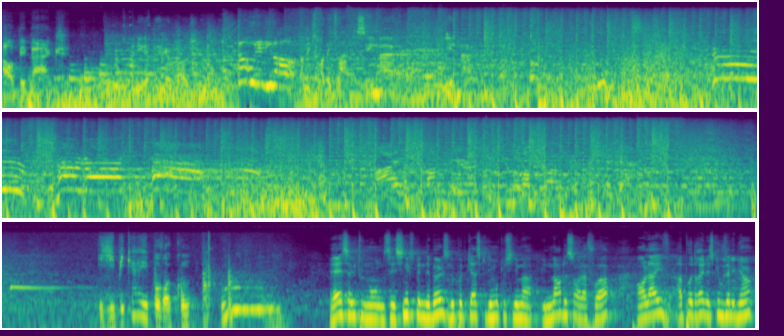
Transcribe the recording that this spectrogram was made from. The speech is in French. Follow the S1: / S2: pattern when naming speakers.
S1: I'll be back.
S2: I need a bigger boat.
S3: Bon, les vivants
S2: Alex, remets-toi. S'il meurt, il meurt.
S4: I have come here to chew bubblegum and kick ass.
S5: Yippee pauvre con.
S6: Eh salut tout le monde, c'est Cinexpendables, le podcast qui démonte le cinéma une marre de sang à la fois, en live à Podren, est-ce que vous allez bien?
